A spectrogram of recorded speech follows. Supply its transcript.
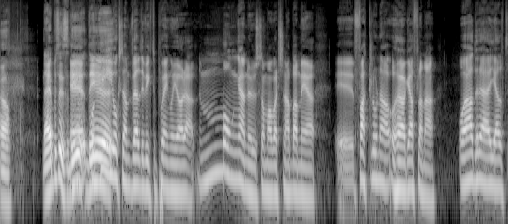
Ja. Nej, precis. Det, Eh, det, och det är ju också en väldigt viktig poäng att göra. Många nu som har varit snabba med eh, facklorna och högafflarna. Och hade det här gällt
